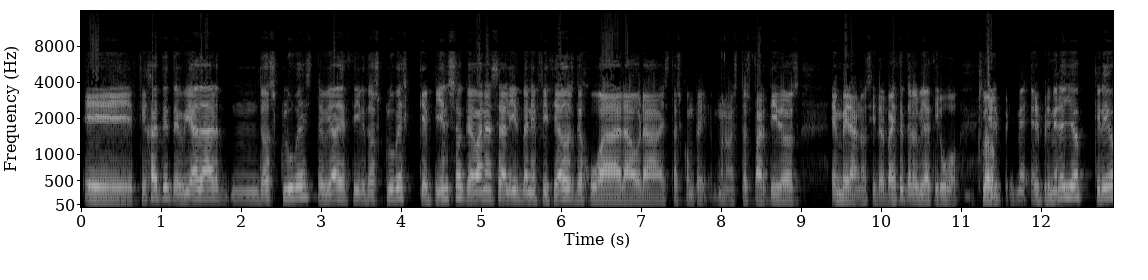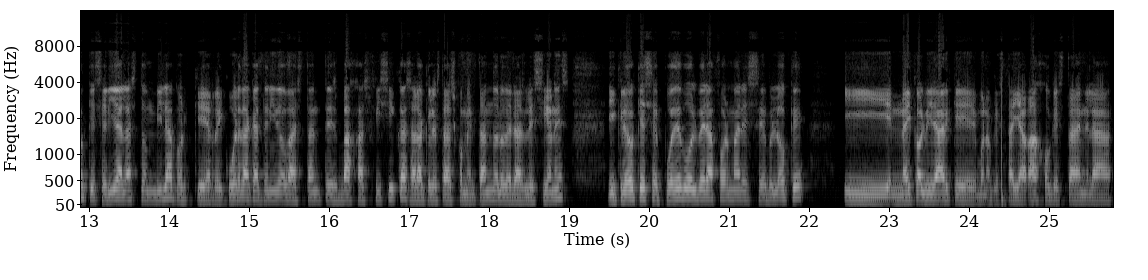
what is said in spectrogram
eh, fíjate, te voy a dar mm, dos clubes, te voy a decir dos clubes que pienso que van a salir beneficiados de jugar ahora estas, bueno, estos partidos en verano. Si te parece, te los voy a decir, Hugo. Claro. El, el primero yo creo que sería el Aston Villa porque recuerda que ha tenido bastantes bajas físicas, ahora que lo estabas comentando, lo de las lesiones, y creo que se puede volver a formar ese bloque y no hay que olvidar que bueno que está ahí abajo, que está en la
